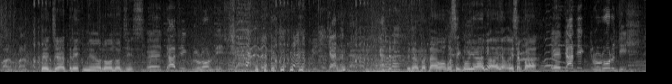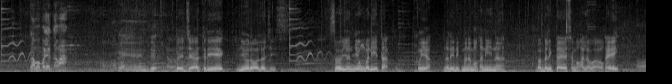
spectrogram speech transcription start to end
Paano ba na? Pediatric Neurologist. Pediatric neurologist. Pediatric. Pinapatawa ko si Kuya, ano, ayaw, isa pa. Pediatric neurologist. Tama ba yan? Tama. Hindi. Pediatric Neurologist. So, yun yung balita. Kuya, narinig mo naman kanina. Babalik tayo sa makalawa, okay? Oo.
